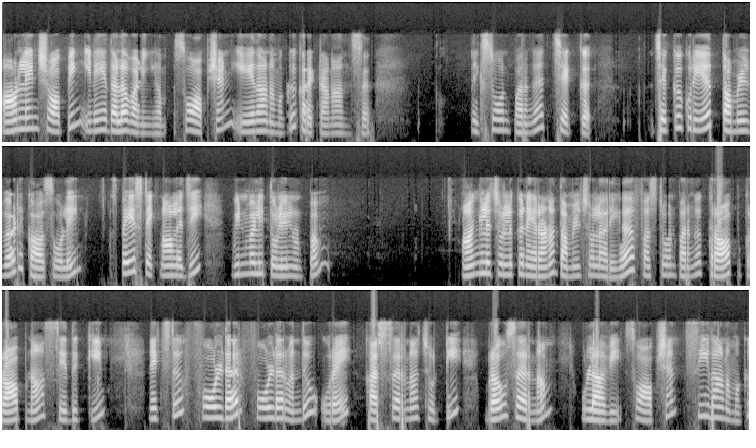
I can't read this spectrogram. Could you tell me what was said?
ஆன்லைன் ஷாப்பிங் இணையதள வணிகம். ஸோ ஆப்ஷன் ஏ தான் நமக்கு கரெக்டான ஆன்சர் நெக்ஸ்ட் ஒன் பாருங்க செக்கு செக்குக்குரிய தமிழ் வேர்டு காசோலை. ஸ்பேஸ் டெக்னாலஜி விண்வெளி தொழில்நுட்பம் ஆங்கில சொல்லுக்கு நேரான தமிழ் சொல் அறிக. ஃபர்ஸ்ட் ஒன் பாருங்க. கிராப் கிராப்னா செதுக்கி. நெக்ஸ்ட் ஃபோல்டர் ஃபோல்டர் வந்து உரை கர்சர்னா சுட்டி ப்ரௌசர்னா உலாவி. ஸோ ஆப்ஷன் சி தான் நமக்கு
